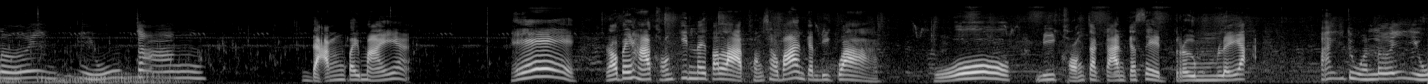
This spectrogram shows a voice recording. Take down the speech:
เลย หิวจัง ดังไปไหมอะเฮ้ เราไปหาของกินในตลาดของชาวบ้านกันดีกว่า โห มีของจากการเกษตรตรึมเลยอะไปด่วนเลยหิว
